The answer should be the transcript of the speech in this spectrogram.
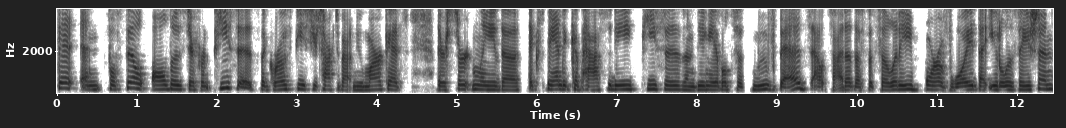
fit and fulfill all those different pieces. The growth piece you talked about, new markets. There's certainly the expanded capacity pieces and being able to move beds outside of the facility or avoid that utilization.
